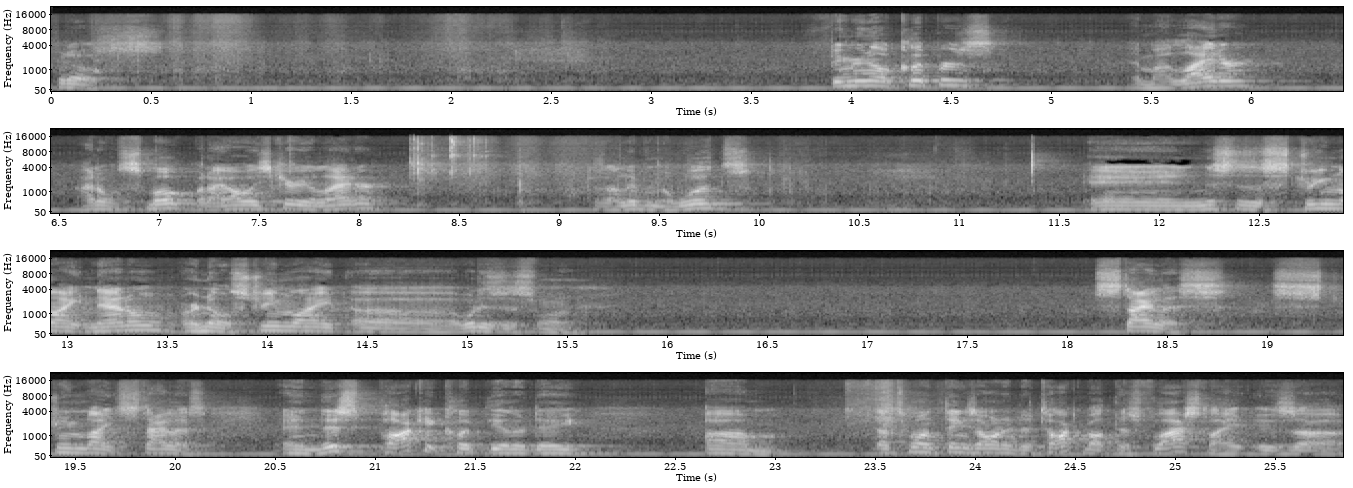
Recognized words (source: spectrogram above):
What else? Fingernail clippers and my lighter. I don't smoke, but I always carry a lighter because I live in the woods and this is a Streamlight Nano, or no, Streamlight, uh, what is this one? Stylus, Streamlight Stylus. And this pocket clip the other day, um, that's one of the things I wanted to talk about this flashlight is uh,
